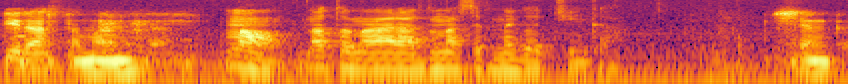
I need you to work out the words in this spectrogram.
Pirasta mam. No, no to nara, do następnego odcinka. Siemka.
